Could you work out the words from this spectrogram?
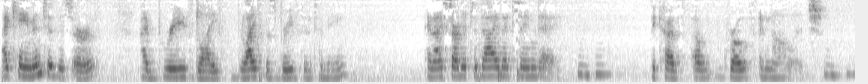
I came into this earth, I breathed life, life was breathed into me, and I started to die that same day mm-hmm. because of growth and knowledge. Mm-hmm.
